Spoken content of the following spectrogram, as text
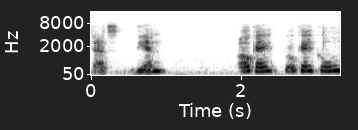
That's the end? Okay, okay, cool."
